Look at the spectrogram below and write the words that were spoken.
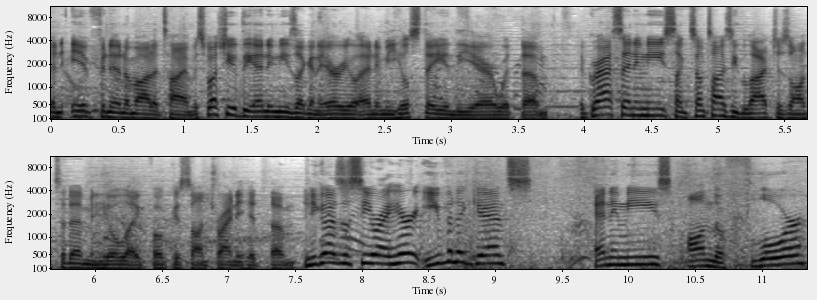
an infinite amount of time. Especially if the enemy is like an aerial enemy, he'll stay in the air with them. The grass enemies, like sometimes he latches onto them and he'll like focus on trying to hit them. And you guys will see right here, even against enemies on the floor,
